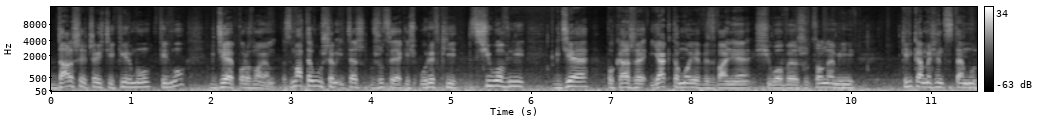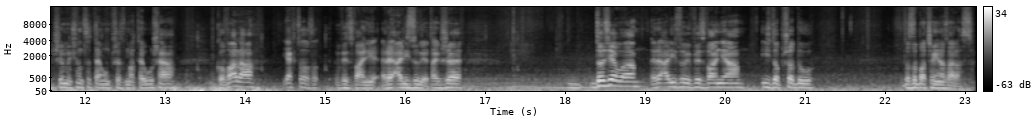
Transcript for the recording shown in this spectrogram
dalszej części filmu, filmu, gdzie porozmawiam z Mateuszem i też wrzucę jakieś urywki z siłowni, gdzie pokażę, jak to moje wyzwanie siłowe rzucone mi kilka miesięcy temu, czy miesiące temu przez Mateusza Kowala, jak to wyzwanie realizuję. Także do dzieła, realizuj wyzwania, idź do przodu. Do zobaczenia zaraz.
